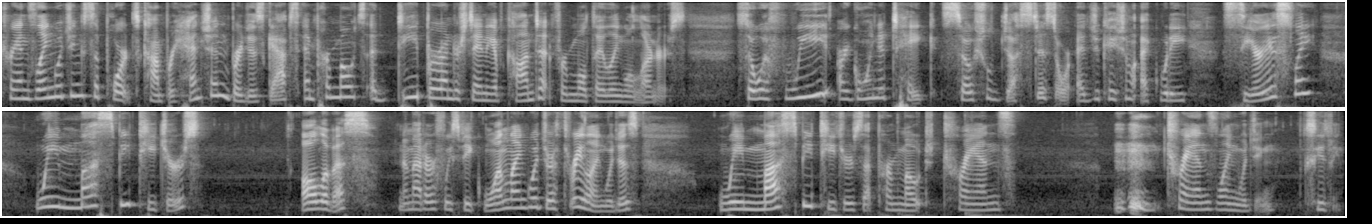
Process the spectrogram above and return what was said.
Translanguaging supports comprehension, bridges gaps, and promotes a deeper understanding of content for multilingual learners. So, if we are going to take social justice or educational equity seriously, we must be teachers, all of us, no matter if we speak one language or three languages, we must be teachers that promote trans translanguaging. Excuse me.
